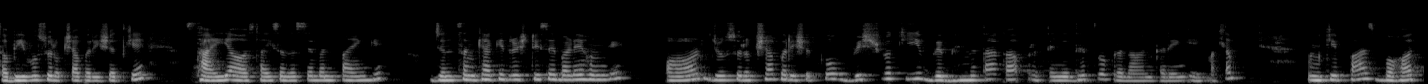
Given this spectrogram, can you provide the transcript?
तभी वो सुरक्षा परिषद के स्थायी या अस्थायी सदस्य बन पाएँगे। जनसंख्या की दृष्टि से बड़े होंगे और जो सुरक्षा परिषद को विश्व की विभिन्नता का प्रतिनिधित्व प्रदान करेंगे। मतलब उनके पास बहुत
